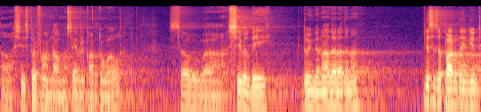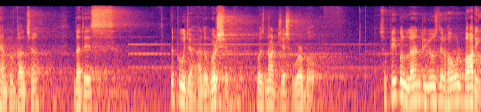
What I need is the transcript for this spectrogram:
Uh, she's performed almost every part of the world. So, uh, she will be doing the Nadaradhana. This is a part of the Indian temple culture, that is, the puja or the worship was not just verbal. So people learn to use their whole body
